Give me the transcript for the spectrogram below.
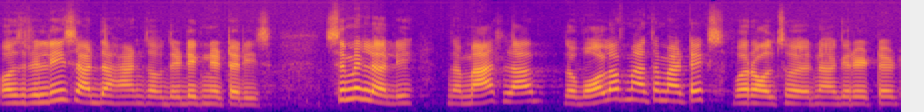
was released at the hands of the dignitaries. Similarly, the math lab, the wall of mathematics were also inaugurated.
